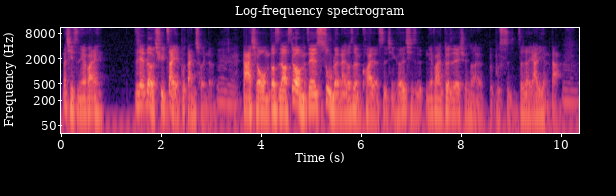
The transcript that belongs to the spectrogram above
那其实你会发现，欸，这些乐趣再也不单纯了。打球我们都知道，对我们这些素人来说是很快乐的事情。可是其实你会发现，对这些选手来不不是，真的压力很大。嗯，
